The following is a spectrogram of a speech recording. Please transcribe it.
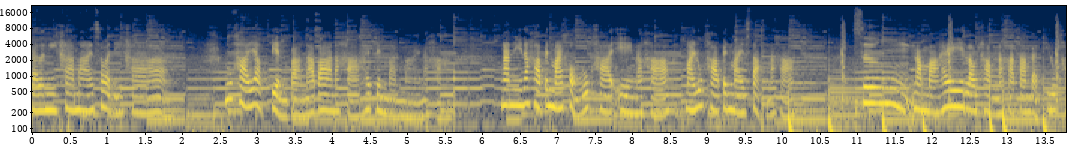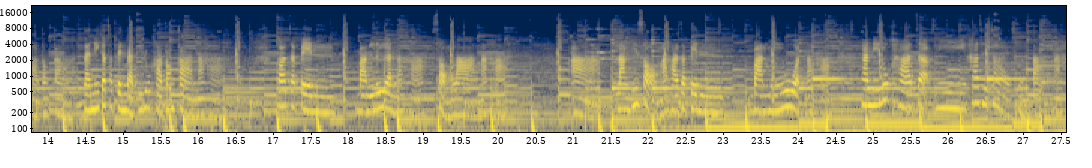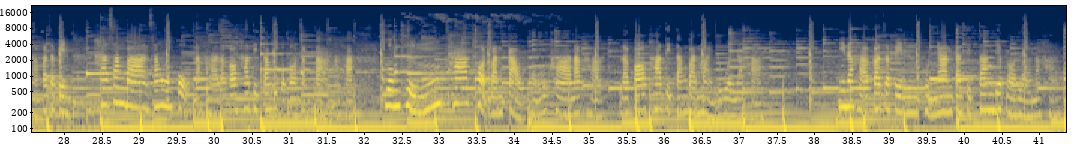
การณีคาไม้สวัสดีค่ะ ลูกค้าอยากเปลี่ยนบานหน้าบ้านนะคะ ให้เป็นบานไม้นะคะ งานนี้นะคะเป็นไม้ของลูกค้าเองนะคะ ไม้ลูกค้าเป็นไม้สักนะคะ ซึ่งนำมาให้เราทำนะคะ ตามแบบที่ลูกค้าต้องการและนี่ก็จะเป็นแบบที่ลูกค้าต้องการนะคะ ก็จะเป็นบานเลื่อนนะคะสองรางนะคะอ่ารางที่สองนะคะจะเป็นบานมุ้งลวดนะคะ งานนี้ลูกค้าจะมีค่าใช้จ่ายส่วนต่างนะคะ ก็จะเป็นค่าสร้างบานสร้างวงกบนะคะ ค่าติดตั้งอุปกรณ์ต่างๆนะคะ รวมถึงค่าถอดบานเก่าของลูกค้านะคะ แล้วก็ค่าติดตั้งบานใหม่ด้วยนะคะ นี่นะคะก็จะเป็นผลงานการติดตั้งเรียบร้อยแล้วนะคะถูกใจลูกค้ามากๆเลยค่ะ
